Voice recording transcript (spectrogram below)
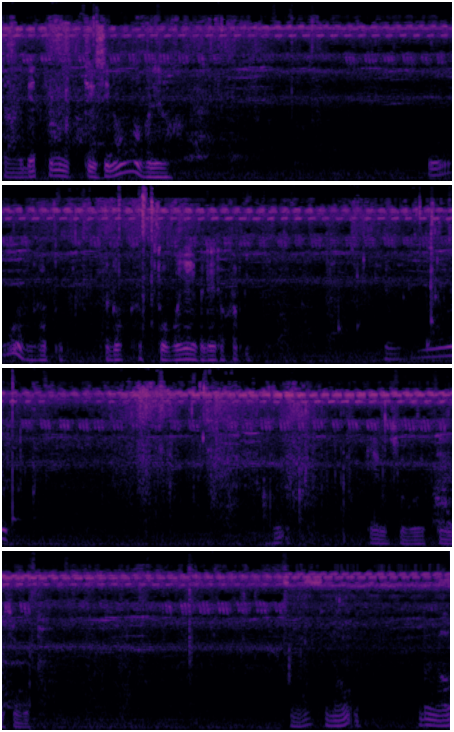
สายเบ็ดที่มันจริงสิน้องวันนี้เนาะโอ้โหครับ ลาดุกครับตัวใหญ่ไปเลยนะครับเต็มสูงเต็มสูงเดี๋ยวพี่น้องเบิ่งเอา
